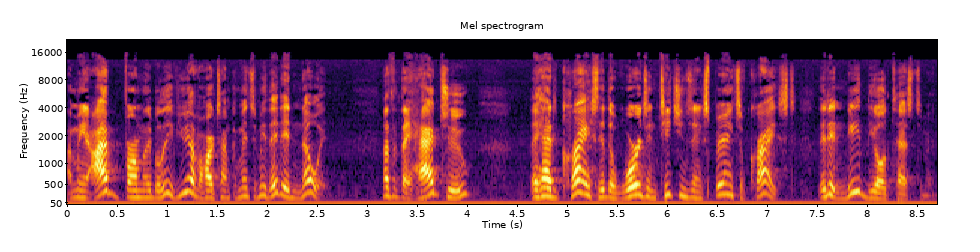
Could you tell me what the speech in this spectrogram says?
I mean, I firmly believe you have a hard time convincing me they didn't know it. Not that they had to. They had Christ. They had the words and teachings and experience of Christ. They didn't need the Old Testament.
